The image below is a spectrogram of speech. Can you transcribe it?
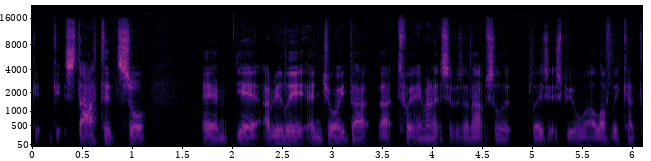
get, get started. So, um, yeah, I really enjoyed that that 20 minutes. It was an absolute pleasure to speak with him. What a lovely kid.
